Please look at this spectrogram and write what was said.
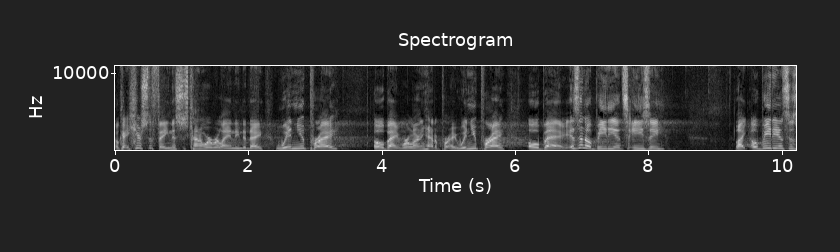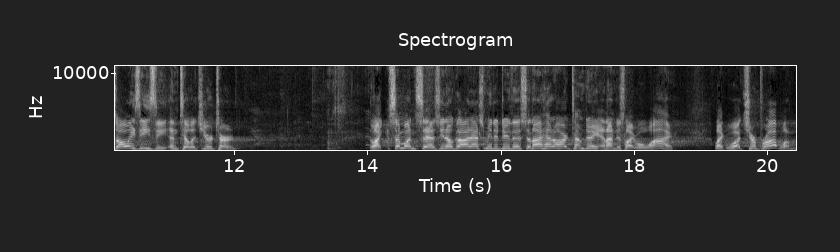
Okay, here's the thing. This is kind of where we're landing today. When you pray, obey. We're learning how to pray. When you pray, obey. Isn't obedience easy? Like, obedience is always easy until it's your turn. Like, someone says, You know, God asked me to do this and I had a hard time doing it. And I'm just like, Well, why? Like, what's your problem?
